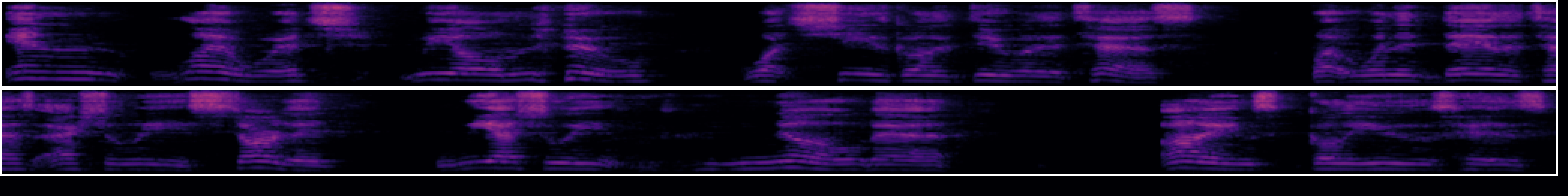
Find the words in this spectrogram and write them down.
In light of which, we all knew what she's going to do with the test. But when the day of the test actually started, we actually know that Ainz going to use his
